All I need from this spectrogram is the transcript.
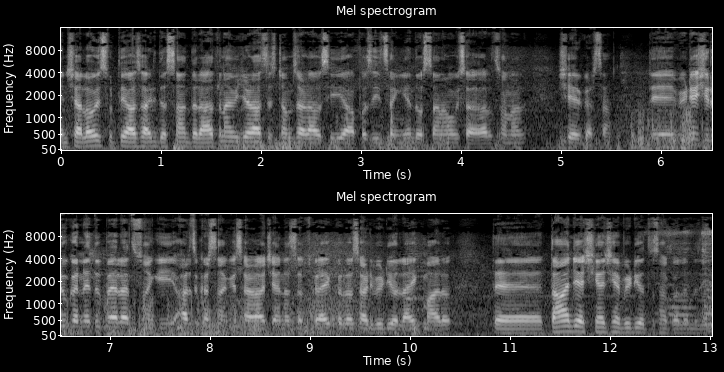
ਇਨਸ਼ਾਅੱਲਾ ਉਹ ਸੁਰਤੀ ਆ ਸਾਰੀ ਦੱਸਾਂ ਤੇ ਰਾਤ ਨਾਲ ਵੀ ਜਿਹੜਾ ਸਿਸਟਮ ਸਾਡਾ ਅਸੀਂ ਆਪਸ ਵਿੱਚ ਸੰਗੀਆਂ ਦੋਸਤਾਂ ਨਾਲ ਉਹ ਸਾਰਾ ਨਾਲ ਸ਼ੇਅਰ ਕਰਸਾਂ ਤੇ ਵੀਡੀਓ ਸ਼ੁਰੂ ਕਰਨੇ ਤੋਂ ਪਹਿਲਾਂ ਤੁਸਾਂ ਕੀ ਅਰਜ਼ ਕਰਸਾਂ ਕਿ ਸਾਡਾ ਚੈਨਲ ਸਬਸਕ੍ਰਾਈਬ ਕਰੋ ਸਾਡੀ ਵੀਡੀਓ ਲਾਈਕ ਮਾਰੋ। ਤੇ ਤਾਂ ਜੇ ਅੱਛੀਆਂ ਅੱਛੀਆਂ ਵੀਡੀਓ ਤੁਸਾਂ ਕੋਲ ਮਜ਼ੀਦ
